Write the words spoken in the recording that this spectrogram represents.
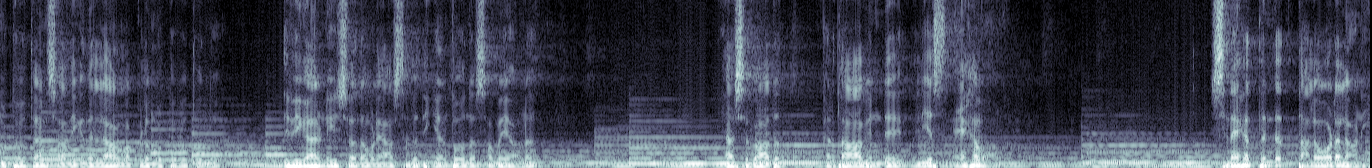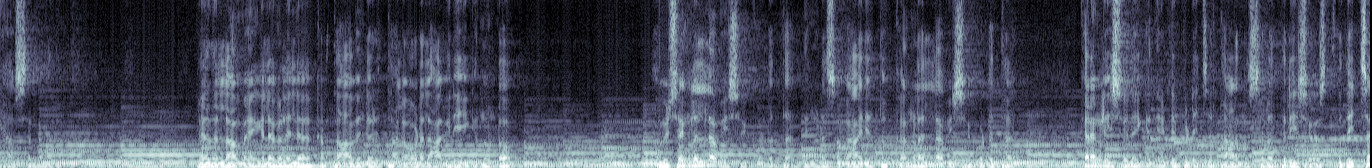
മുട്ടുകുത്താൻ സാധിക്കുന്ന എല്ലാ മക്കളും മുട്ടുകുത്തുന്നു. ദിവികാരൻ ഈശോ നമ്മളെ ആശീർവദിക്കാൻ പോകുന്ന സമയമാണ്. ആശീർവാദം കർത്താവിന്റെ വലിയ സ്നേഹമാണ്. സ്നേഹത്തിന്റെ തലോടലാണ് ഈ ആശീർവാദം. ഏതെല്ലാം മേഖലകളിൽ കർത്താവിന്റെ ഒരു തലോടൽ ആഗ്രഹിക്കുന്നുണ്ടോ? ആ വിഷയങ്ങളെല്ലാം ഈശോ കൊടുത്ത് നിങ്ങളുടെ സ്വകാര്യ ദുഃഖങ്ങളെല്ലാം ഈശോ കൊടുത്ത് കരങ്ങൾ ഈശോയിലേക്ക് നീട്ടിപ്പിടിച്ച് താഴ്ന്ന സ്വരത്തിൽ ഈശോയെ സ്തുതിച്ച്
